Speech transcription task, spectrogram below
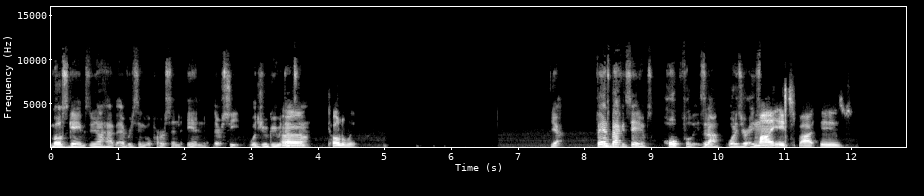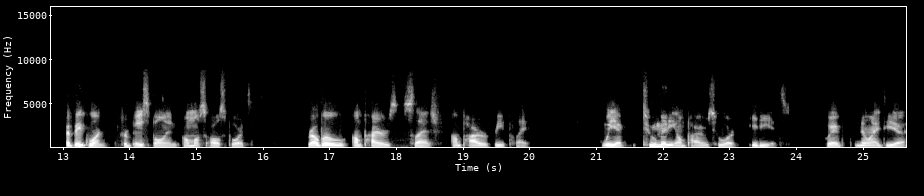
most games do not have every single person in their seat. Would you agree with that, uh, Totally. Yeah. Fans back in stadiums. Hopefully. Zidane, what is your eighth My spot? eighth spot is a big one for baseball and almost all sports. Robo umpires slash umpire replay. We have too many umpires who are idiots, who have no idea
